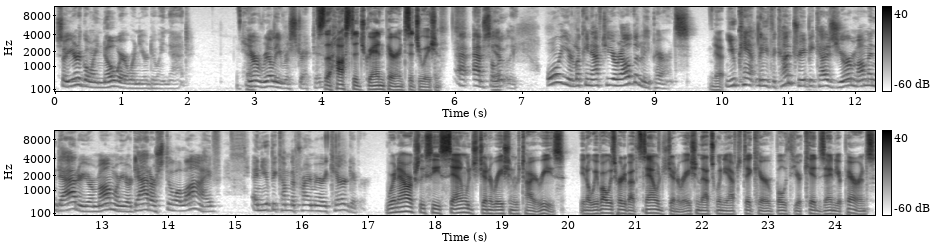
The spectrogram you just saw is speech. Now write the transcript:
So you're going nowhere when you're doing that. Yeah. You're really restricted. It's the hostage grandparent situation. A- absolutely. Or you're looking after your elderly parents. Yeah. You can't leave the country because your mom and dad or your mom or your dad are still alive and you've become the primary caregiver. We're now actually see sandwich generation retirees. You know, we've always heard about the sandwich generation. That's when you have to take care of both your kids and your parents.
